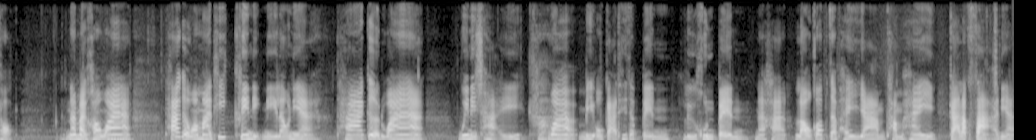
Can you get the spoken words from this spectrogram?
shop นั่นหมายความว่าถ้าเกิดว่ามาที่คลินิกนี้แล้วเนี่ย ถ้าเกิดว่าวินิจฉัยค่ะว่ามีโอกาสที่จะเป็นหรือคุณเป็นนะคะ เราก็จะพยายามทำให้การรักษาเนี่ย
